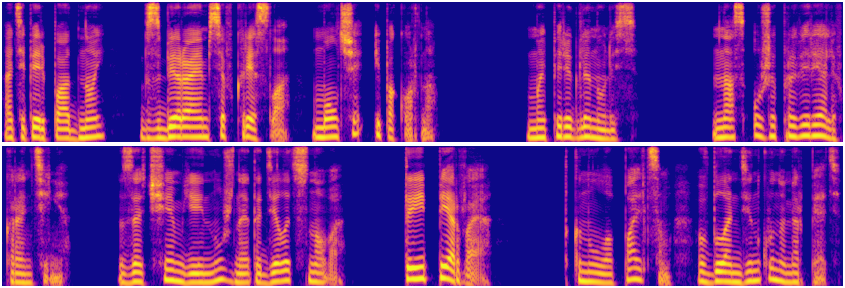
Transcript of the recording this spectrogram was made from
А теперь по одной взбираемся в кресло, молча и покорно. Мы переглянулись. Нас уже проверяли в карантине. Зачем ей нужно это делать снова? Ты первая. Ткнула пальцем в блондинку номер пять.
